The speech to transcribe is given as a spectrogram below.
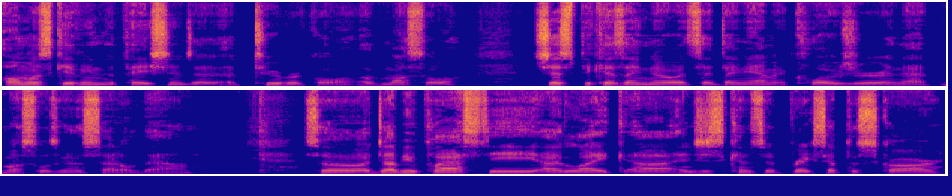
almost giving the patient a, a tubercle of muscle just because I know it's a dynamic closure and that muscle is going to settle down. So a W-plasty I like, uh, it just comes it breaks up the scar.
